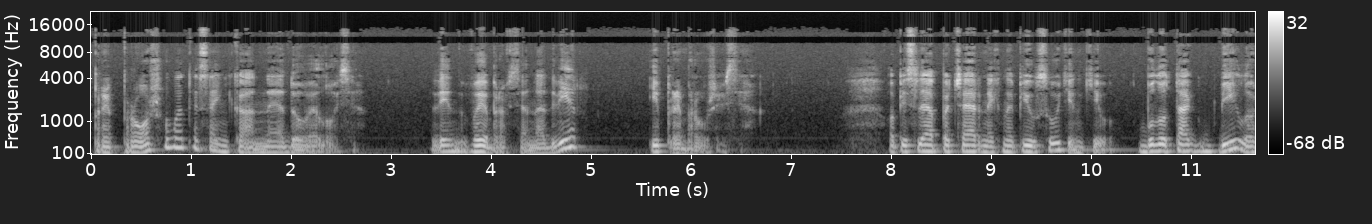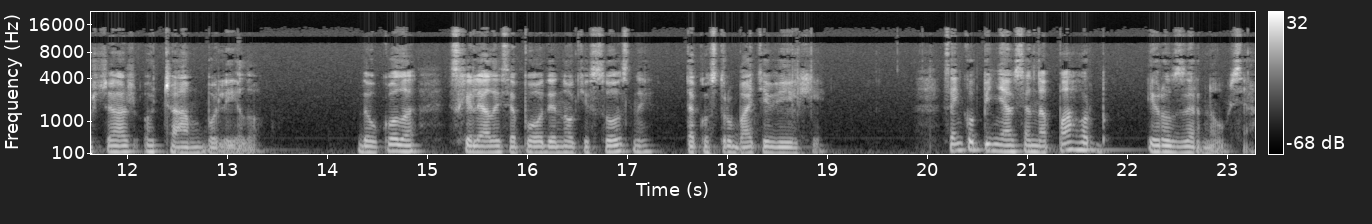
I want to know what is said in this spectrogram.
Припрошувати Санька не довелося. Він вибрався на двір і примружився. Опісля печерних напівсутінків було так біло, що аж очам боліло. Довкола схилялися поодинокі сосни та кострубаті вільхи. Сенько піднявся на пагорб і роззирнувся.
